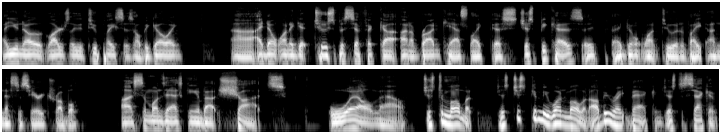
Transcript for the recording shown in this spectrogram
Uh, you know, largely the two places I'll be going. Uh, I don't want to get too specific uh, on a broadcast like this, just because I, I don't want to invite unnecessary trouble. Uh, someone's asking about shots. Well, now, just a moment. Just, just give me one moment. I'll be right back in just a second.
